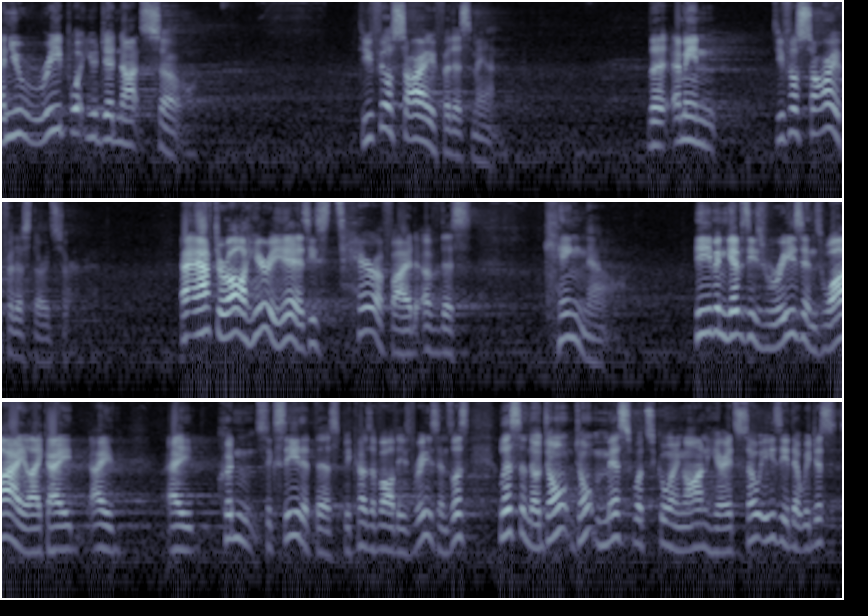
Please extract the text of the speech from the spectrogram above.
and you reap what you did not sow. Do you feel sorry for this man? The, I mean, do you feel sorry for this third servant? After all, here he is. He's terrified of this king now. He even gives these reasons why, like, I, I, I couldn't succeed at this because of all these reasons. Listen, listen, though, don't, don't miss what's going on here. It's so easy that we just,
